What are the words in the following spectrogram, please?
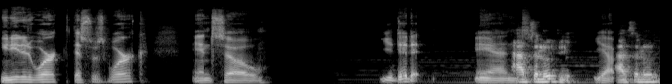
you needed work this was work and so you did it and absolutely yeah absolutely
